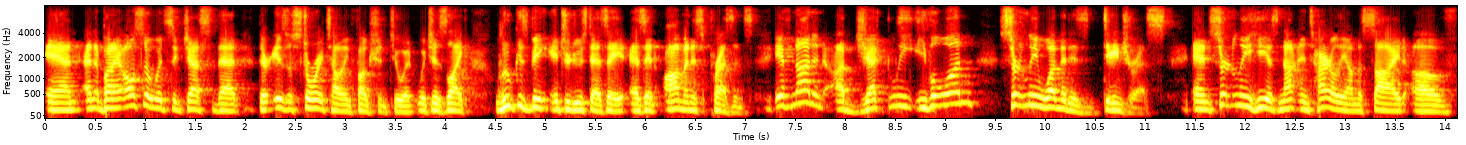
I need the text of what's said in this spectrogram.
and and but I also would suggest that there is a storytelling function to it, which is like Luke is being introduced as a as an ominous presence, if not an objectively evil one, certainly one that is dangerous, and certainly he is not entirely on the side of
